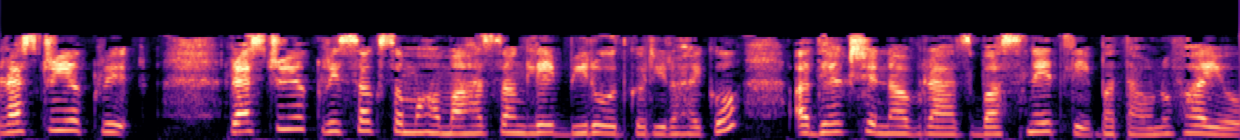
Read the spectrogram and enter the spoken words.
राष्ट्रिय कृषक समूह महासंघले विरोध गरिरहेको अध्यक्ष नवराज बस्नेतले बताउनुभयो।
